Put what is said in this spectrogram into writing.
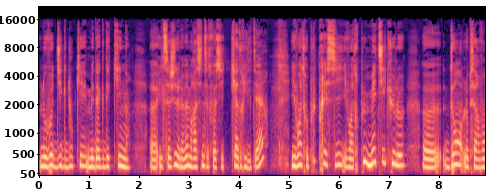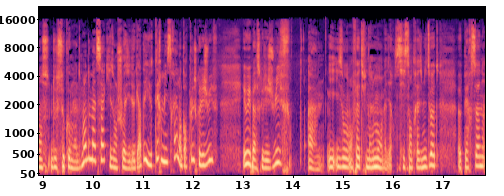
Nouveau digdouke medagdekin, il s'agit de la même racine cette fois-ci quadrilitaire. Ils vont être plus précis, ils vont être plus méticuleux dans l'observance de ce commandement de matzah qu'ils ont choisi de garder. Ils terment Israël encore plus que les juifs. Et oui, parce que les juifs euh, ils ont en fait finalement, on va dire 613 mitzvot. Euh, personne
